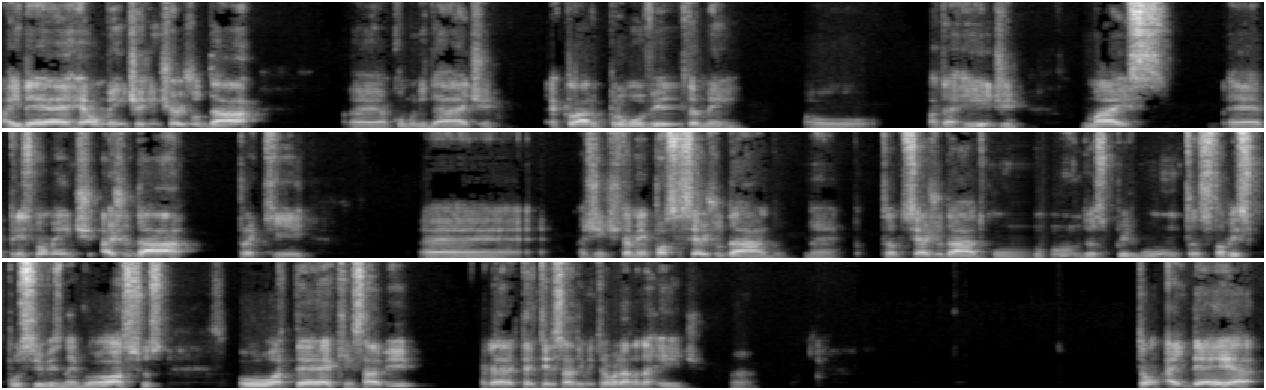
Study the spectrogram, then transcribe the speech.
A ideia é realmente a gente ajudar é, a comunidade, é claro, promover também o, a da rede, mas é, principalmente ajudar para que é, a gente também possa ser ajudado, né? Tanto ser ajudado com dúvidas, perguntas, talvez possíveis negócios, ou até, quem sabe, a galera que está interessada em vir trabalhar na rede. Né? Então, a ideia,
